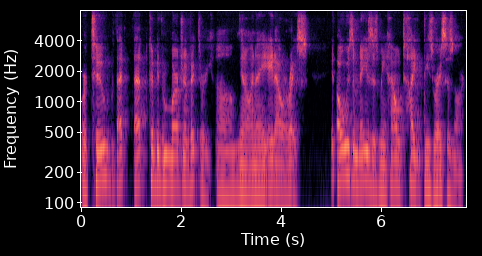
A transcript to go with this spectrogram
or two, that that could be the margin of victory. Um, you know, in a eight-hour race, it always amazes me how tight these races are.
